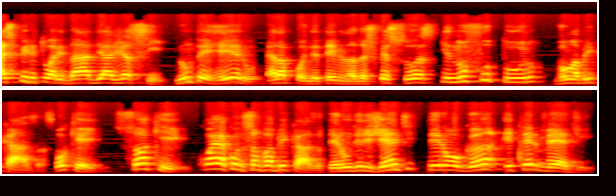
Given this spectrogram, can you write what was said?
a espiritualidade age assim. Num terreiro, ela põe determinadas pessoas que no futuro vão abrir casas. Ok. Só que, qual é a condição para abrir casa? Ter um dirigente, ter um ogã e ter médiums.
